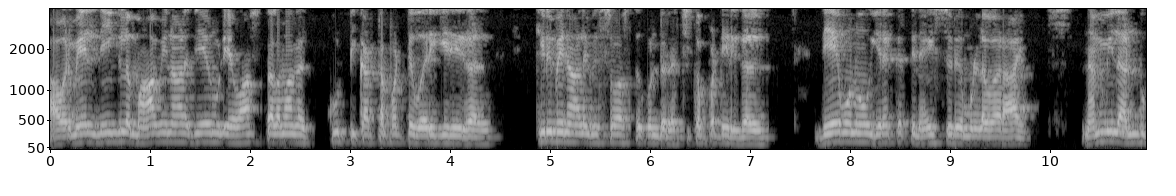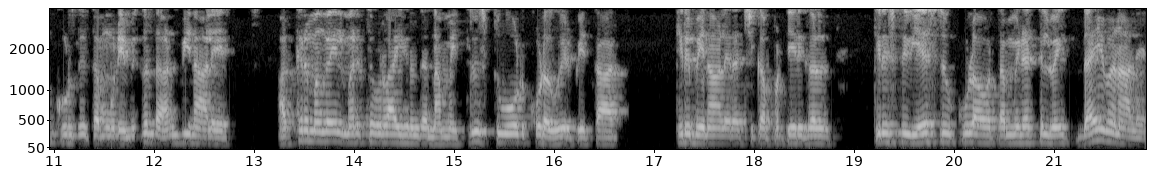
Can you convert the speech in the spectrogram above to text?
அவர் மேல் நீங்களும் ஆவினால தேவனுடைய வாசத்தலமாக கூட்டி கட்டப்பட்டு வருகிறீர்கள். கிருபினாலே விசுவாசத்து கொண்டு ரசிக்கப்பட்டீர்கள் தேவனோ இரக்கத்தின் ஐஸ்வர்யம் உள்ளவராய். நம்மில் அன்பு கூர்ந்து தம்முடைய மிகுந்த அன்பினாலே அக்கிரமங்களில் மறித்தவர்களாய் இருந்த நம்மை கிறிஸ்துவோடு கூட உயிர்ப்பித்தார். கிருபினாலே ரசிக்கப்பட்டீர்கள் கிறிஸ்து இயேசுக்குள் அவர் தம்மிடத்தில் வைத்து தயவினாலே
